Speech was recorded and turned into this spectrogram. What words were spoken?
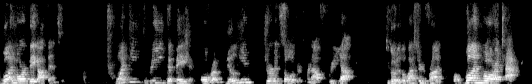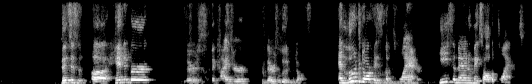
One more big offensive. 23 divisions, over a million German soldiers were now freed up to go to the Western Front for one more attack. This is uh, Hindenburg, there's the Kaiser, there's Ludendorff. And Ludendorff is the planner. He's the man who makes all the plans.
